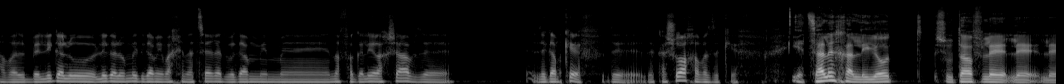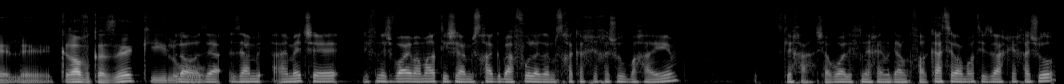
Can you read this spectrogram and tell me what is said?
אבל בליגה לאומית, גם עם אחי נצרת וגם עם אה, נוף הגליל עכשיו, זה, זה גם כיף. זה, זה קשוח, אבל זה כיף. יצא לך להיות שותף ל- ל- ל- לקרב כזה? כאילו... לא, זה, זה האמת שלפני שבועיים אמרתי שהמשחק בעפולה זה המשחק הכי חשוב בחיים. סליחה, שבוע לפני כן גם כפר קאסם אמרתי שזה הכי חשוב.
